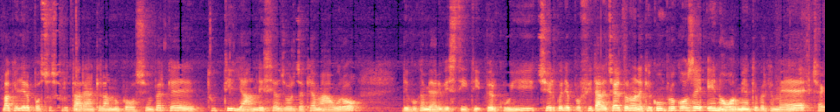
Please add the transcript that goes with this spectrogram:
ma che gliele posso sfruttare anche l'anno prossimo perché tutti gli anni sia a Giorgia che a Mauro devo cambiare i vestiti, per cui cerco di approfittare, certo non è che compro cose enormi, anche perché a me, cioè,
